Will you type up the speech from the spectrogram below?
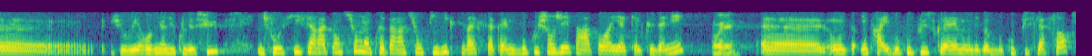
euh, je voulais revenir du coup dessus. Il faut aussi faire attention en préparation physique. C'est vrai que ça a quand même beaucoup changé par rapport à il y a quelques années. Ouais. Euh, on, on, travaille beaucoup plus quand même, on développe beaucoup plus la force.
